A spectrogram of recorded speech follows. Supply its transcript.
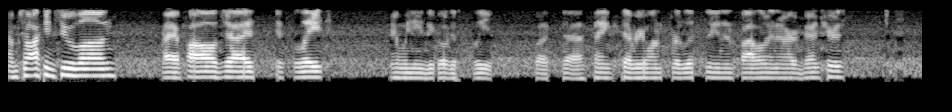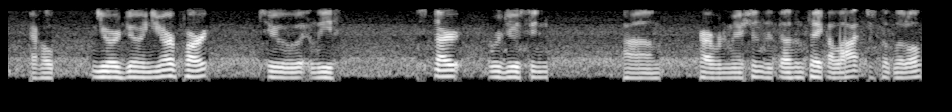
I'm talking too long. I apologize. It's late, and we need to go to sleep. But uh, thanks everyone for listening and following our adventures. I hope you are doing your part to at least start reducing um, carbon emissions. It doesn't take a lot, just a little.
